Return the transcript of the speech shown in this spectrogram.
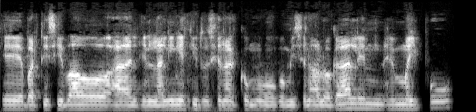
He participado en la línea institucional como comisionado local en, en, Maipú.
